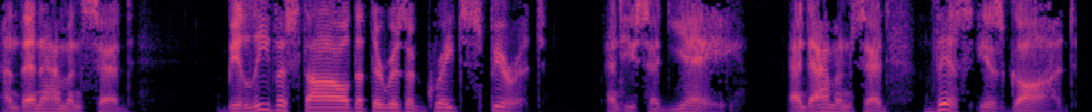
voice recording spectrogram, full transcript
And then Ammon said, Believest thou that there is a great spirit? And he said, Yea. And Ammon said, This is God.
